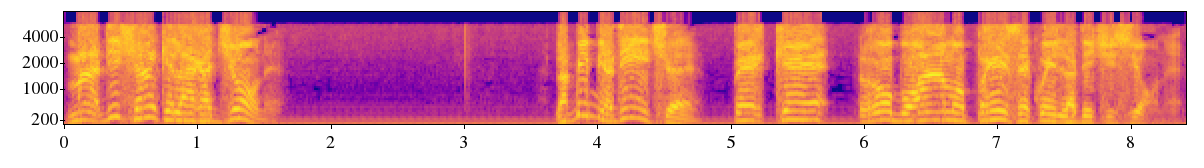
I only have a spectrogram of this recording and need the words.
ma dice anche la ragione. La Bibbia dice perché Roboamo prese quella decisione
